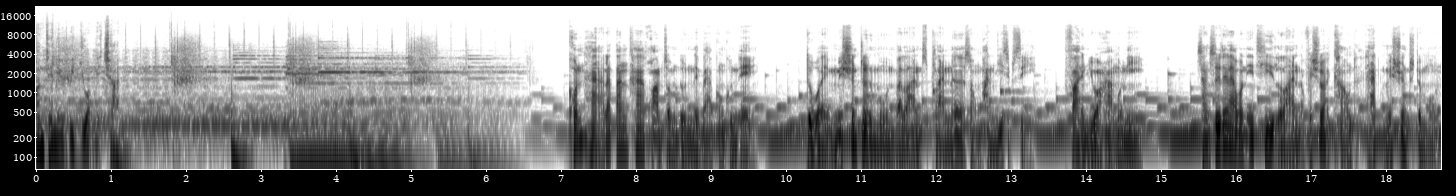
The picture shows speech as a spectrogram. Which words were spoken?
Continue with your mission ค้นหาและตั้งค่าความสมดุลในแบบของคุณเอง ด้วย Mission to the Moon Balance Planner 2024 Find Your Harmony สั่งซื้อได้แล้ววันนี้ที่ Line Official Account at Mission to the Moon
